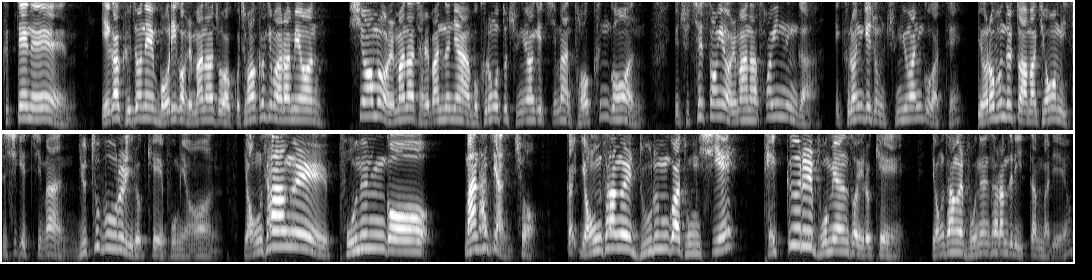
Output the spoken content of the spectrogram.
그때는 얘가 그 전에 머리가 얼마나 좋았고 정확하게 말하면 시험을 얼마나 잘 봤느냐 뭐 그런 것도 중요하겠지만 더 큰 건 주체성이 얼마나 서 있는가 그런 게 좀 중요한 것 같아. 여러분들도 아마 경험이 있으시겠지만 유튜브를 이렇게 보면 영상을 보는 것만 하지 않죠. 그러니까 영상을 누름과 동시에 댓글을 보면서 이렇게 영상을 보는 사람들이 있단 말이에요.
